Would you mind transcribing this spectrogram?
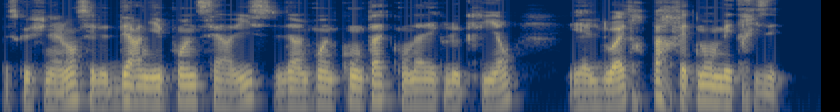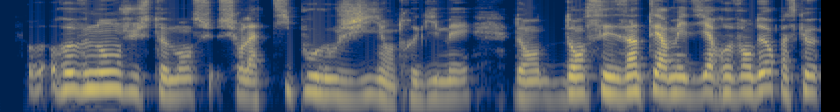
parce que finalement c'est le dernier point de service, le dernier point de contact qu'on a avec le client et elle doit être parfaitement maîtrisée revenons justement sur, la typologie entre guillemets dans, dans ces intermédiaires revendeurs parce que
